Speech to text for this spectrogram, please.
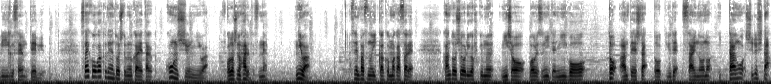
リーグ戦デビュー。最高学年として迎えた今春には、今年の春ですね、には、先発の一角を任され、関東勝利を含む2勝、防御率2.25と安定した投球で才能の一端を記した。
